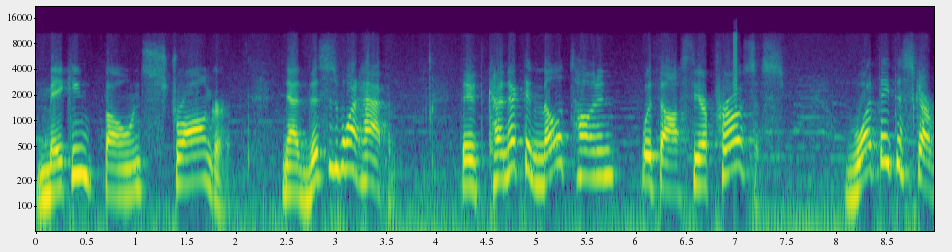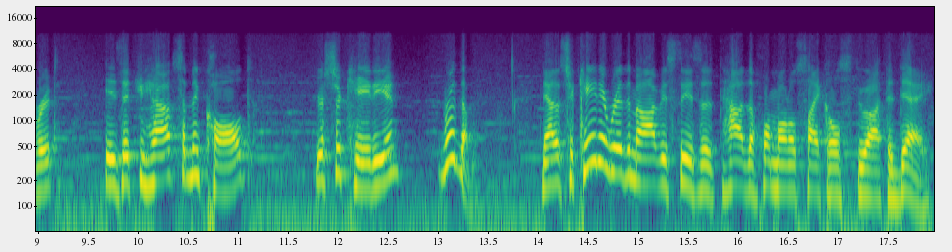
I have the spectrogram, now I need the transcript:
making bones stronger. Now this is what happened. They've connected melatonin with osteoporosis. What they discovered is that you have something called your circadian rhythm. Now the circadian rhythm obviously is how the hormonal cycles throughout the day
